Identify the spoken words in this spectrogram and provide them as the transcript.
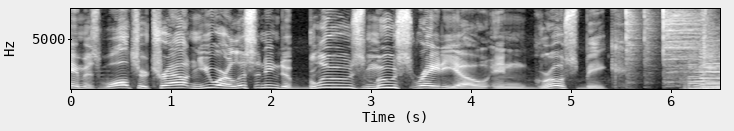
name is Walter Trout, and you are listening to Blues Moose Radio in Groesbeek.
